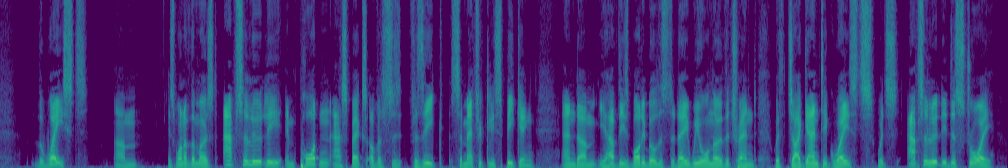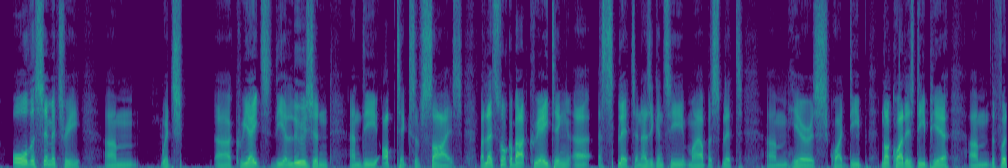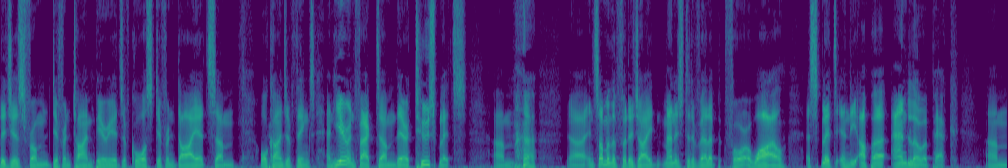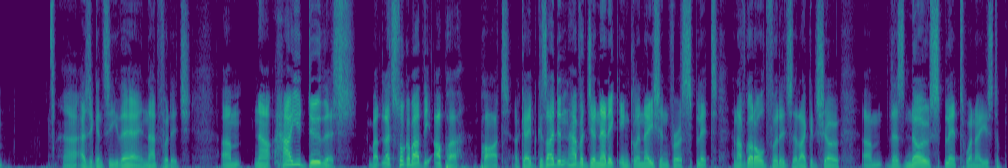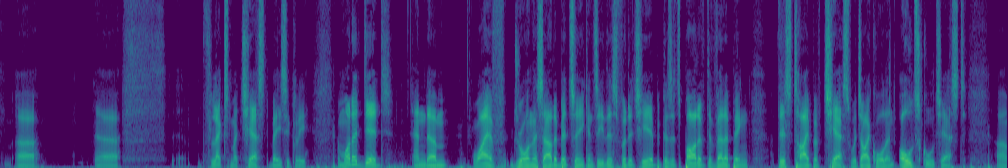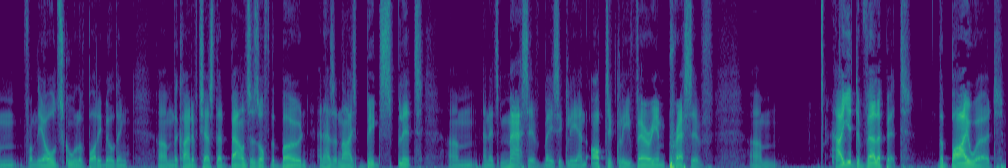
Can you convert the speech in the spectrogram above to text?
the waist. Um, is one of the most absolutely important aspects of a physique, symmetrically speaking. And um, you have these bodybuilders today, we all know the trend, with gigantic waists, which absolutely destroy all the symmetry, um, which uh, creates the illusion and the optics of size. But let's talk about creating a, a split. And as you can see, my upper split um, here is quite deep, not quite as deep here. Um, the footage is from different time periods, of course, different diets, um, all kinds of things. And here, in fact, um, there are two splits. Um, uh, in some of the footage, I managed to develop for a while a split in the upper and lower pec, um, uh, as you can see there in that footage. Now, how you do this, but let's talk about the upper part, okay? Because I didn't have a genetic inclination for a split, and I've got old footage that I could show. Um, there's no split when I used to uh, uh, flex my chest, basically. And what I did, and um, why I've drawn this out a bit so you can see this footage here, because it's part of developing this type of chest, which I call an old school chest, um, from the old school of bodybuilding. Um, the kind of chest that bounces off the bone and has a nice big split um, and it's massive basically and optically very impressive. Um, how you develop it, the byword,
